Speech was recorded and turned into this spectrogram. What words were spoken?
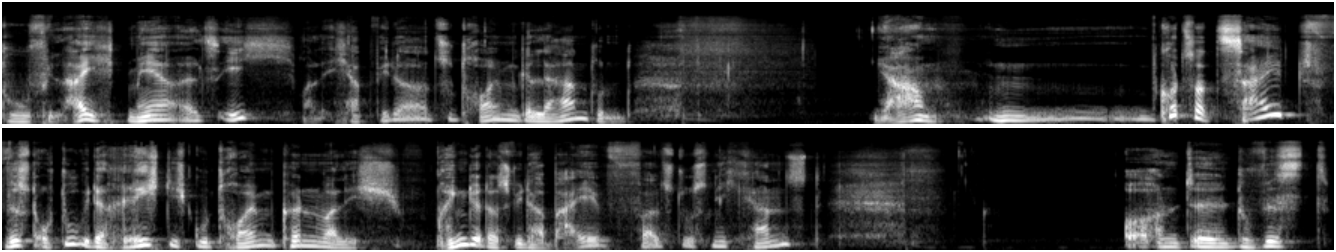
du vielleicht mehr als ich, weil ich habe wieder zu träumen gelernt und ja, in kurzer Zeit wirst auch du wieder richtig gut träumen können, weil ich bring dir das wieder bei, falls du es nicht kannst. Und äh, du wirst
